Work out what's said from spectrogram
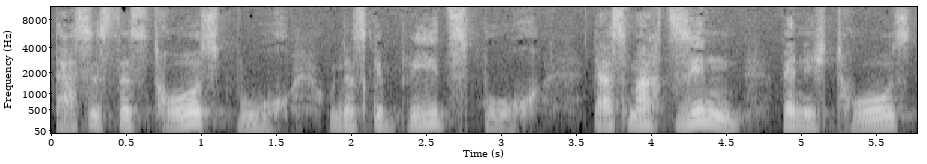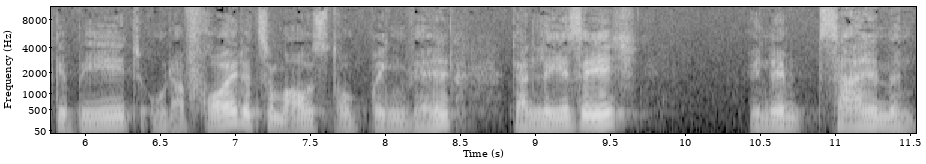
Das ist das Trostbuch und das Gebetsbuch. Das macht Sinn. Wenn ich Trost, Gebet oder Freude zum Ausdruck bringen will, dann lese ich in den Psalmen.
